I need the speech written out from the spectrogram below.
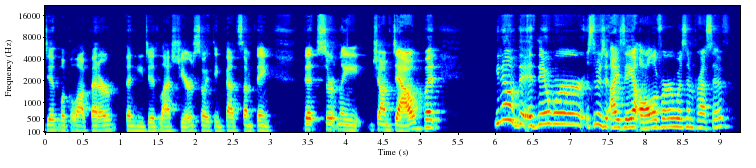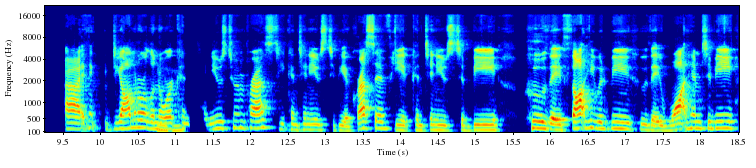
did look a lot better than he did last year. So I think that's something that certainly jumped out. But you know, th- there were Isaiah Oliver was impressive. Uh, I think Deommodore Lenoir mm-hmm. continues to impress. He continues to be aggressive. He continues to be who they thought he would be, who they want him to be.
